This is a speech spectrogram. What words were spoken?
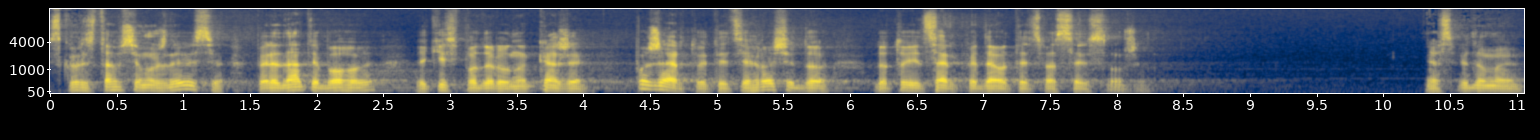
скористався можливістю передати Богові якийсь подарунок. Каже, пожертвуйте ці гроші до, до тої церкви, де отець Василь служив. Я собі думаю,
